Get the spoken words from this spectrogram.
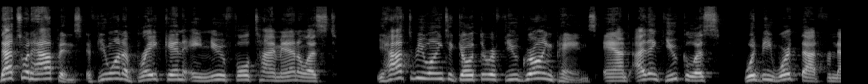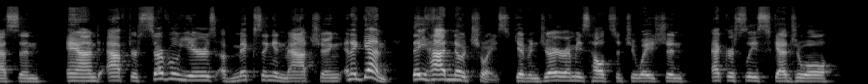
that's what happens. If you want to break in a new full time analyst, you have to be willing to go through a few growing pains. And I think Youkilis would be worth that for NESN. And after several years of mixing and matching, and again, they had no choice given Jerry Remy's health situation, Eckersley's schedule.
